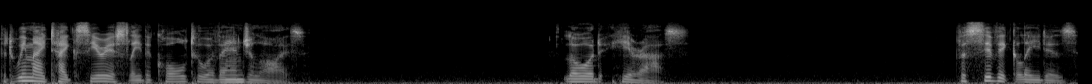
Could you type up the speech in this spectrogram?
that we may take seriously the call to evangelize. Lord, hear us for civic leaders,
